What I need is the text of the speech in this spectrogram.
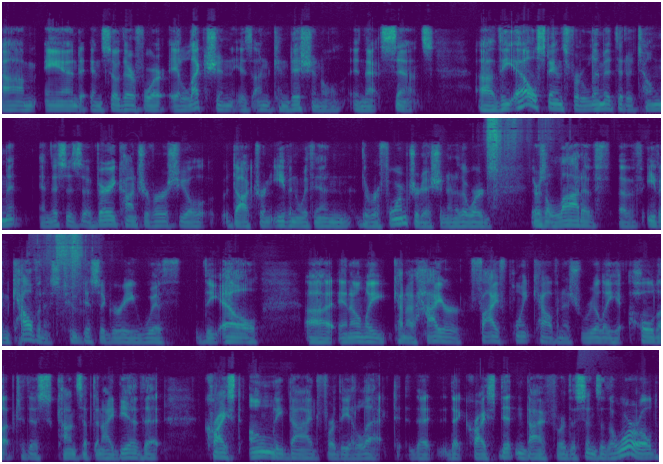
Um, and and so therefore election is unconditional in that sense. Uh, the L stands for limited atonement, and this is a very controversial doctrine even within the Reformed tradition. In other words, there's a lot of of even Calvinists who disagree with the L. Uh, and only kind of higher five point Calvinists really hold up to this concept and idea that Christ only died for the elect, that, that Christ didn't die for the sins of the world,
